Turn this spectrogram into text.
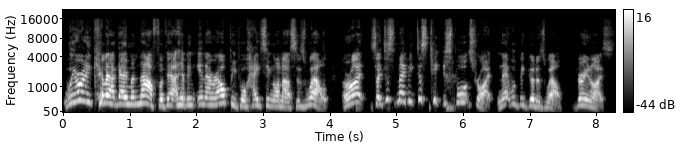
we already kill our game enough without having NRL people hating on us as well. All right. So just maybe just keep your sports right. And that would be good as well. Very nice.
